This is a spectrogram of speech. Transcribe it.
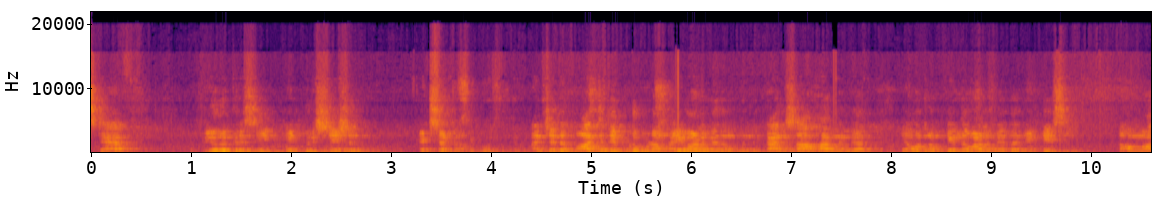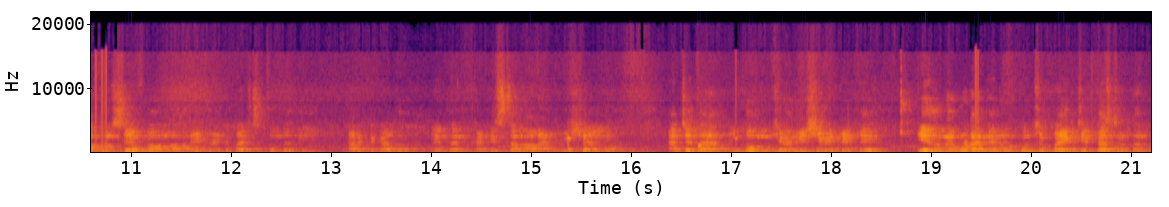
staff bureaucracy administration etcetera అంచేత బాధ్యత ఎప్పుడు కూడా పై వాళ్ళ మీద ఉంటుంది. కానీ సాధారణంగా ఎవరినో కింద వాళ్ళ మీద నెట్టేసి తాము మాత్రం సేఫ్గా ఉన్నాం అనేటువంటి పరిస్థితి ఉంది అది. కరెక్ట్ కాదు. నేను దాన్ని ఖండిస్తాను అలాంటి విషయాల్ని. అంచేత ఇంకో ముఖ్యమైన విషయం ఏంటంటే ఏదన్నా కూడా నేను కొంచెం పైకి చెప్పేస్తుంటాను.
